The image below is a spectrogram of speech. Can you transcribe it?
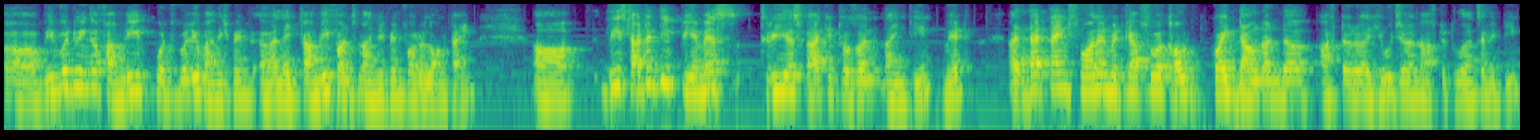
uh, we were doing a family portfolio management uh, like family funds management for a long time. Uh, we started the pms three years back in 2019 mid. At that time small and mid caps were quite- down under after a huge run after 2017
